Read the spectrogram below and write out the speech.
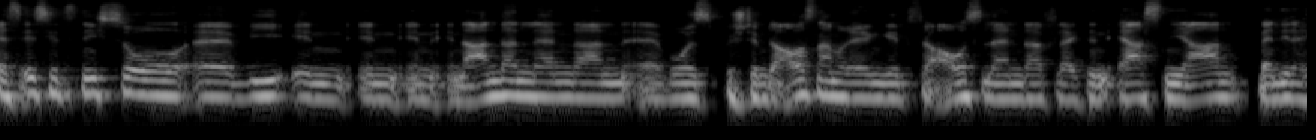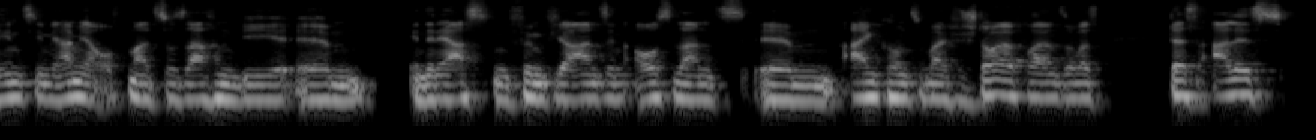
Es ist jetzt nicht so äh, wie in, in, in, in anderen Ländern, äh, wo es bestimmte Ausnahmeregeln gibt für Ausländer, vielleicht in den ersten Jahren, wenn die da hinziehen. Wir haben ja oftmals so Sachen wie ähm, in den ersten fünf Jahren sind Auslandseinkommen ähm, zum Beispiel steuerfrei und sowas. Das alles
